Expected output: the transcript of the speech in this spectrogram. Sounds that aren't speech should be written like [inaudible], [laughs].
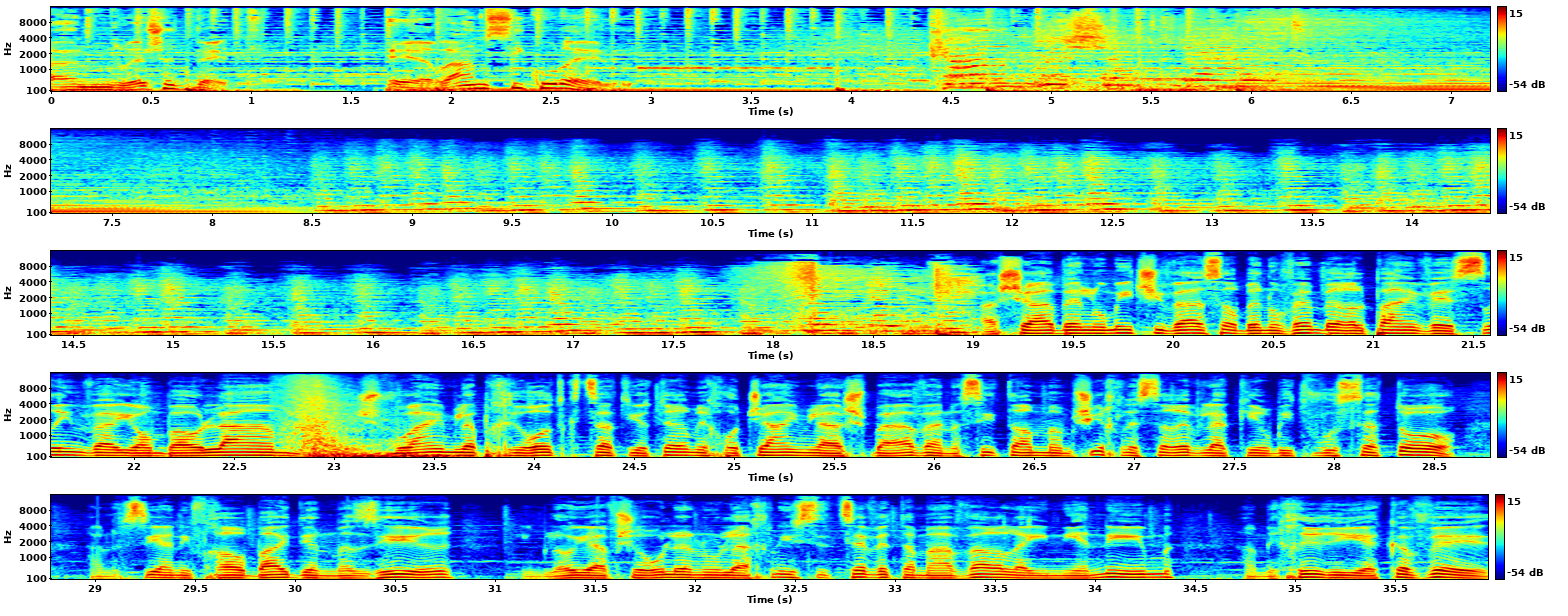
כאן רשת ב' ערן סיקורל כאן רשת השעה הבינלאומית 17 בנובמבר 2020 והיום בעולם. שבועיים לבחירות קצת יותר מחודשיים להשבעה והנשיא טראמפ ממשיך לסרב להכיר בתבוסתו. הנשיא הנבחר ביידן מזהיר, אם לא יאפשרו לנו להכניס את צוות המעבר לעניינים, המחיר יהיה כבד.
